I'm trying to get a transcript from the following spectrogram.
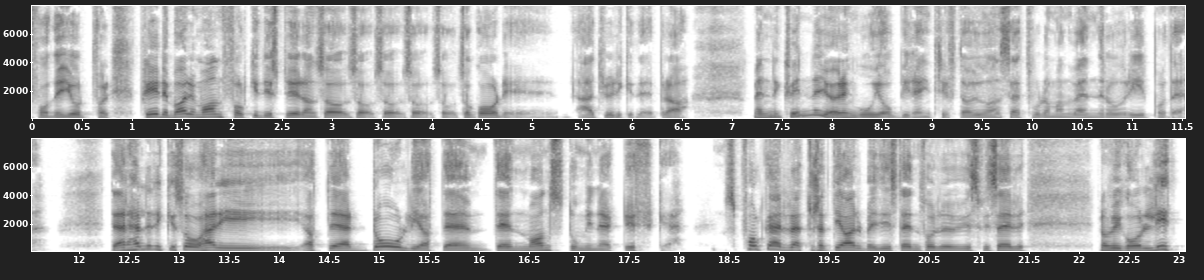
få det gjort. For blir det bare mannfolk i de styrene, så, så, så, så, går det Jeg tror ikke det er bra. Men kvinner gjør en god jobb i reindrifta, uansett hvordan man vender og vrir på det. Det er heller ikke så her i at det er dårlig at det, det er en mannsdominert yrke. Folk er rett og slett i arbeid istedenfor, hvis vi ser Når vi går litt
